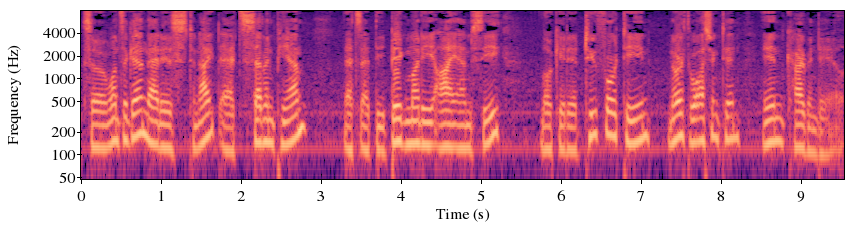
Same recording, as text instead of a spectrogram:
So once again, that is tonight at 7 p.m. That's at the Big Muddy IMC, located at 214 North Washington in Carbondale.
